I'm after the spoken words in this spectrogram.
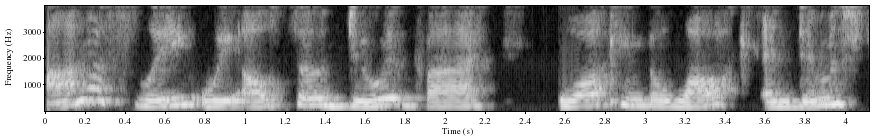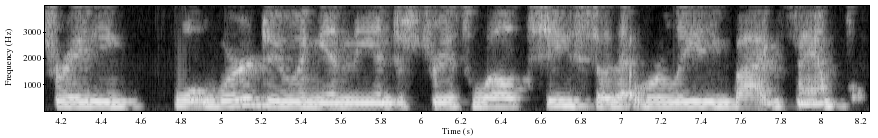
Honestly, we also do it by walking the walk and demonstrating what we're doing in the industry as well too so that we're leading by example.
